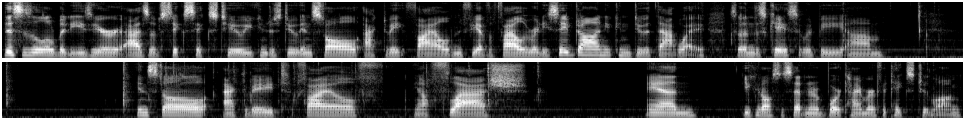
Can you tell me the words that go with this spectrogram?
This is a little bit easier as of 662 you can just do install activate file and if you have the file already saved on you can do it that way. So in this case it would be um, install, activate, file, you know, flash, and you could also set an abort timer if it takes too long.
